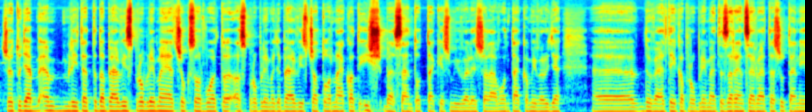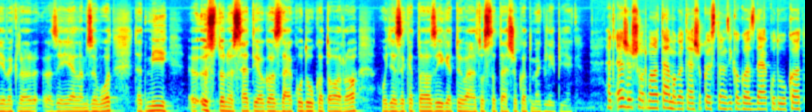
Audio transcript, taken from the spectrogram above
Sőt, ugye említetted a belvíz problémáját, sokszor volt az probléma, hogy a belvíz csatornákat is beszántották és művelés alá vonták, amivel ugye e, növelték a problémát. Ez a rendszerváltás utáni évekre azért jellemző volt. Tehát mi ösztönözheti a gazdálkodókat arra, hogy ezeket az égető változtatásokat meglépjék? Hát elsősorban a támogatások ösztönzik a gazdálkodókat.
